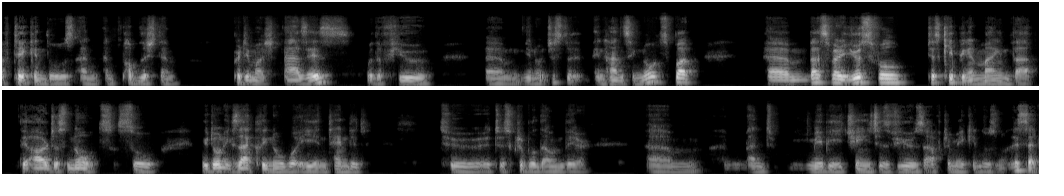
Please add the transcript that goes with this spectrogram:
have taken those and, and published them pretty much as is with a few, um, you know, just uh, enhancing notes. But um, that's very useful, just keeping in mind that they are just notes. So we don't exactly know what he intended to, to scribble down there. Um, and maybe he changed his views after making those notes, etc.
